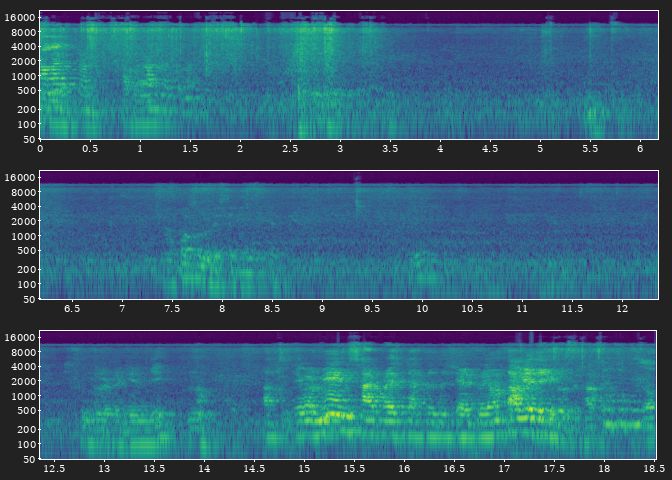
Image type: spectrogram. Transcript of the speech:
কালারটা সাদা। কালারটা আমার পছন্দ হয়েছে গেঞ্জিটা সুন্দর একটা গেঞ্জি না এবার মেন সারপ্রাইজটা আপনাদের শেয়ার করি। আমার তাবিয়া দেখে করতে থাকে দাও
